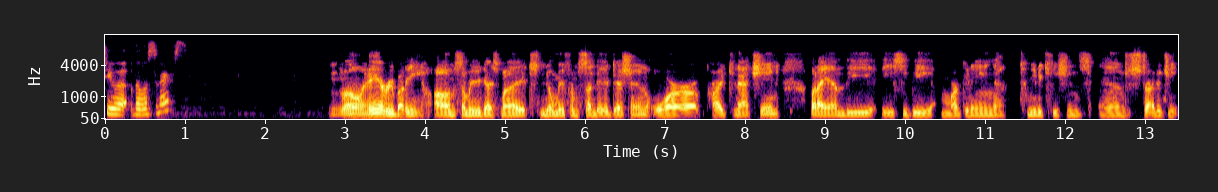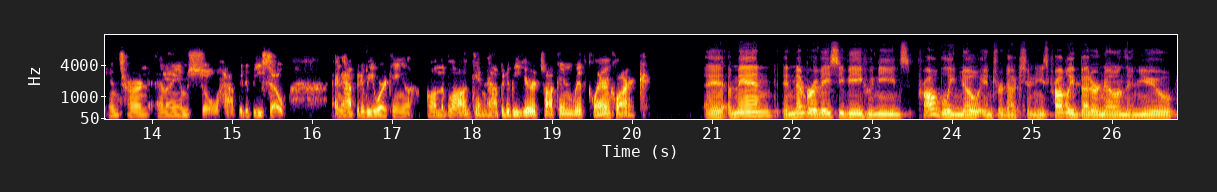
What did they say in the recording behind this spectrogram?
to uh, the listeners? Well, hey everybody. Um, some of you guys might know me from Sunday Edition or Pride Connection, but I am the ACB Marketing, Communications, and Strategy intern, and I am so happy to be so, and happy to be working on the blog, and happy to be here talking with Claire and Clark. a, a man and member of ACB who needs probably no introduction. He's probably better known than you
